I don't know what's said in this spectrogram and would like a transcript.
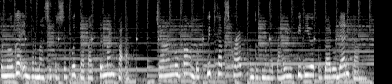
Semoga informasi tersebut dapat bermanfaat. Jangan lupa untuk klik subscribe untuk mengetahui video terbaru dari kami.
